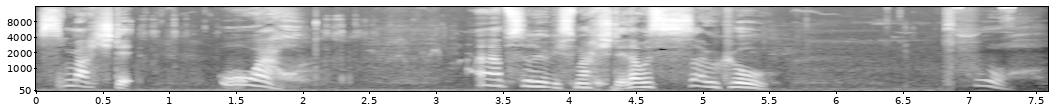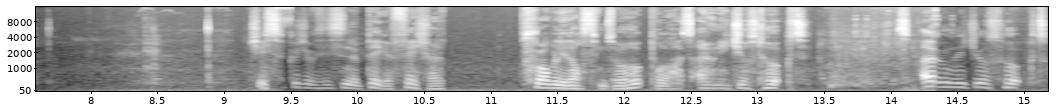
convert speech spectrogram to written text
Smashed it. Wow. Absolutely smashed it. That was so cool. Jeez, good job this isn't a bigger fish. I'd probably lost him to a hook pull. It's only just hooked. It's only just hooked.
